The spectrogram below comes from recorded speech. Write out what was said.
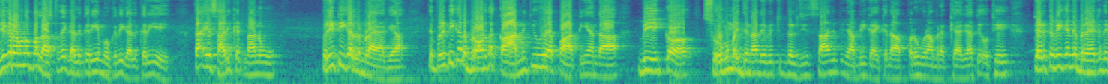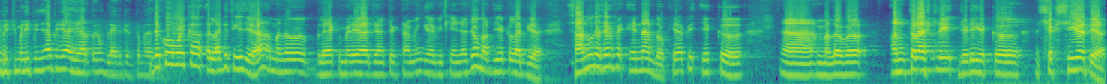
ਜੇਕਰ ਹੁਣ ਆਪਾਂ ਲਾਸਟ ਤੇ ਗੱਲ ਕਰੀਏ ਮੁੱਖ ਦੀ ਗੱਲ ਕਰੀਏ ਤਾਂ ਇਹ ਸਾਰੀ ਘਟਨਾ ਨੂੰ ਪੋਲੀਟੀਕਲ ਬਣਾਇਆ ਗਿਆ। ਤੇ ਪੋਲੀਟੀਕਲ ਬਣਾਉਣ ਦਾ ਕਾਰਨ ਕੀ ਹੋਇਆ? ਪਾਰਟੀਆਂ ਦਾ ਵੀ ਇੱਕ ਸੋਗਮਈ ਦਿਨਾਂ ਦੇ ਵਿੱਚ ਦਲਜੀਤ ਸਾਂਝ ਪੰਜਾਬੀ ਗਾਇਕ ਦਾ ਪ੍ਰੋਗਰਾਮ ਰੱਖਿਆ ਗਿਆ ਤੇ ਉੱਥੇ ਟਿਕਟ ਵੀ ਕਹਿੰਦੇ ਬਲੈਕ ਦੇ ਵਿੱਚ ਮਿਲੀ 50 50000 ਰੁਪਏ ਨੂੰ ਬਲੈਕ ਟਿਕਟ ਮਿਲਿਆ ਦੇਖੋ, ਉਹ ਇੱਕ ਅਲੱਗ ਚੀਜ਼ ਆ, ਮਤਲਬ ਬਲੈਕ ਮਿਲਿਆ ਜਾਂ ਟਿਕਟਾਂ ਮਹਿੰਗੀਆਂ ਵਿਕੀਆਂ ਜਾਂ ਜੋ ਮਰਜ਼ੀ ਇੱਕ ਅਲੱਗ ਆ। ਸਾਨੂੰ ਤਾਂ ਸਿਰਫ ਇੰਨਾ ਦੁੱਖ ਆ ਵੀ ਇੱਕ ਮਤਲਬ ਅੰਤਰਰਾਸ਼ਟਰੀ ਜਿਹੜੀ ਇੱਕ ਸ਼ਖਸੀਅਤ ਆ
